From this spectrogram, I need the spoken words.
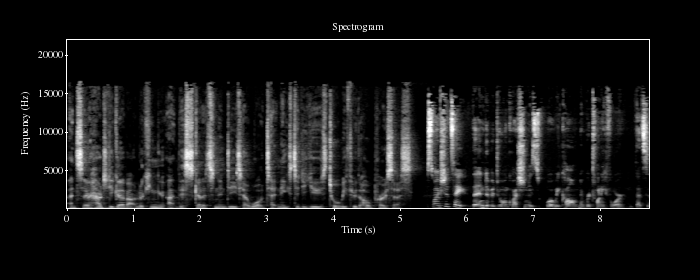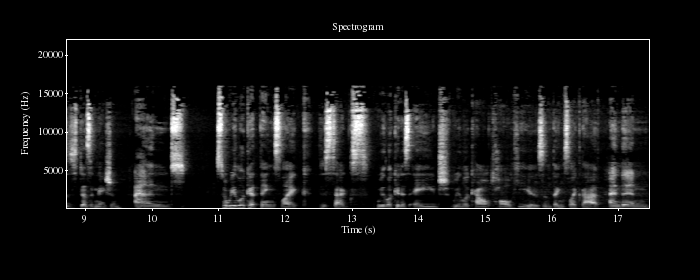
And so, how did you go about looking at this skeleton in detail? What techniques did you use? Talk me through the whole process. So, I should say the individual in question is what we call number 24. That's his designation. And so, we look at things like his sex, we look at his age, we look how tall he is, and things like that. And then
